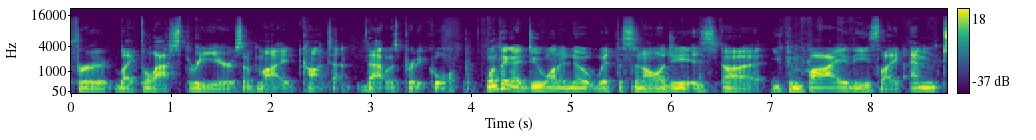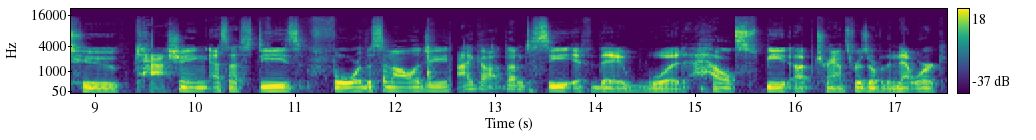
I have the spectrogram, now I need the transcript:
for like the last three years of my content. That was pretty cool. One thing I do wanna note with the Synology is uh, you can buy these like M2 caching SSDs for the Synology. I got them to see if they would help speed up transfers over the network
